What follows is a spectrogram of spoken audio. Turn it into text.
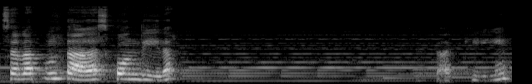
Esa es la puntada escondida. Aquí.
